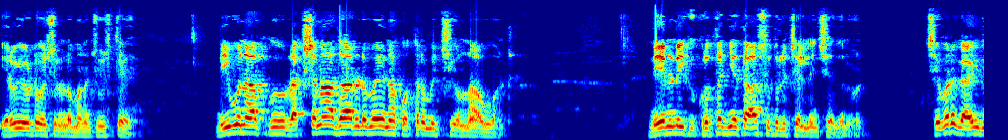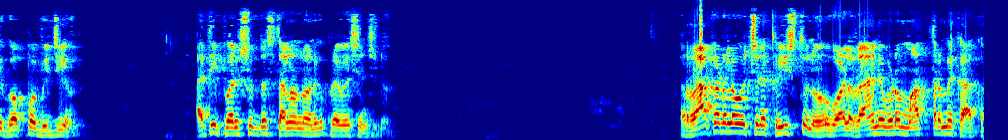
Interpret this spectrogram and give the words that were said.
ఇరవై ఒకటో వచనంలో మనం చూస్తే నీవు నాకు రక్షణాధారుడిపై నాకు ఉత్తరం ఇచ్చి ఉన్నావు అంట నేను నీకు కృతజ్ఞతాశుతులు చెల్లించేదను చివరిగా ఇది గొప్ప విజయం. అతి పరిశుద్ధ స్థలంలోనికి ప్రవేశించడం. రాకడలో వచ్చిన క్రీస్తును వాళ్ళు రానివ్వడం మాత్రమే కాక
